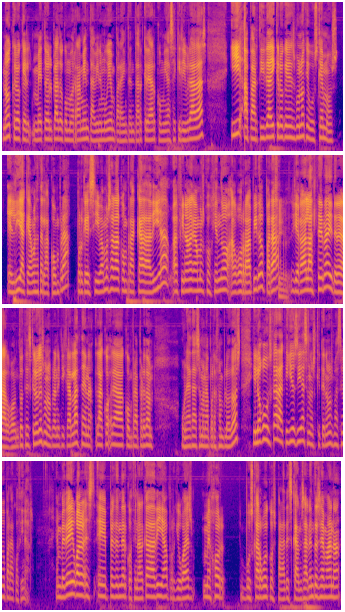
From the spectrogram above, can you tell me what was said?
¿no? Creo que el método del plato como herramienta viene muy bien para intentar crear comidas equilibradas y a partir de ahí creo que es bueno que busquemos el día que vamos a hacer la compra, porque si vamos a la compra cada día, al final acabamos cogiendo algo rápido para Sí. llegar a la cena y tener algo. Entonces creo que es bueno planificar la cena, la, la compra, perdón, una vez a la semana, por ejemplo, dos, y luego buscar aquellos días en los que tenemos más tiempo para cocinar. En vez de igual es, eh, pretender cocinar cada día, porque igual es mejor buscar huecos para descansar entre semana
